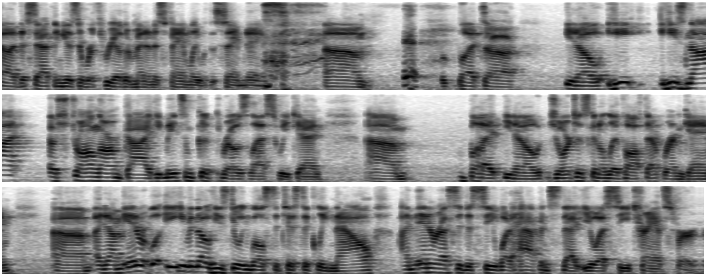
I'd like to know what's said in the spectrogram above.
Uh, the sad thing is there were three other men in his family with the same name. um, but uh, you know, he he's not a strong arm guy. He made some good throws last weekend. Um, but you know, Georgia's going to live off that run game. Um, and I'm inter- even though he's doing well statistically now, I'm interested to see what happens to that USC transfer.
